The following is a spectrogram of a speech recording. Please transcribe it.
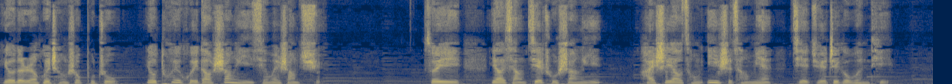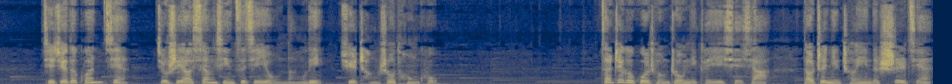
有的人会承受不住，又退回到上瘾行为上去。所以，要想戒除上瘾，还是要从意识层面解决这个问题。解决的关键就是要相信自己有能力去承受痛苦。在这个过程中，你可以写下导致你成瘾的事件，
